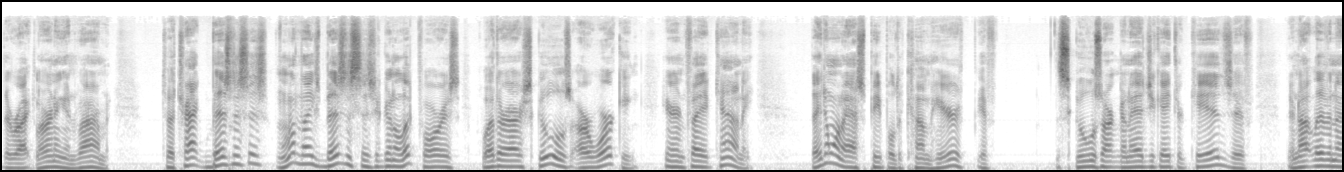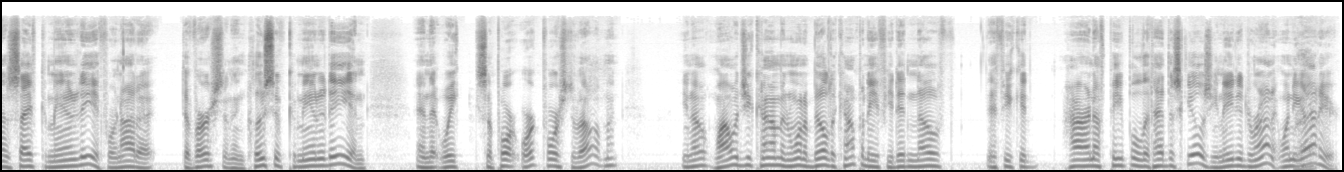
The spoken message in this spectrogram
the right learning environment. To attract businesses, one of the things businesses are going to look for is whether our schools are working here in Fayette County. They don't want to ask people to come here if the schools aren't going to educate their kids, if they're not living in a safe community, if we're not a diverse and inclusive community, and and that we support workforce development. You know, why would you come and want to build a company if you didn't know if, if you could hire enough people that had the skills you needed to run it when you got here?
